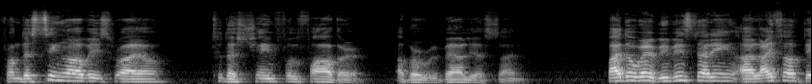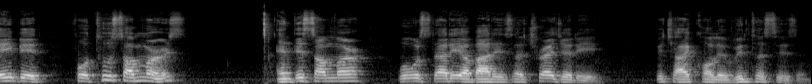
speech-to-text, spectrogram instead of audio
from the singer of Israel to the shameful father of a rebellious son. By the way, we've been studying a life of David for two summers, and this summer we will study about his uh, tragedy, which I call a winter season.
